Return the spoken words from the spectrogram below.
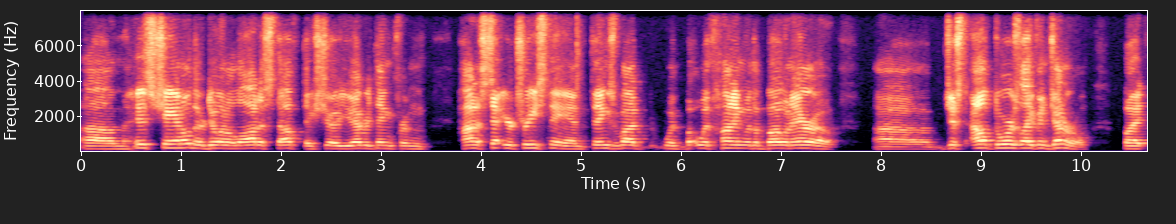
Um, his channel, they're doing a lot of stuff. They show you everything from how to set your tree stand, things about with with hunting with a bow and arrow, uh, just outdoors life in general. But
